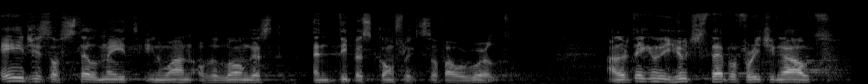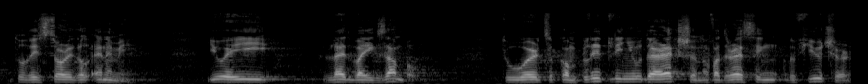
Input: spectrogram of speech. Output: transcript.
ages of stalemate in one of the longest and deepest conflicts of our world. Undertaking the huge step of reaching out to the historical enemy, UAE led by example towards a completely new direction of addressing the future,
